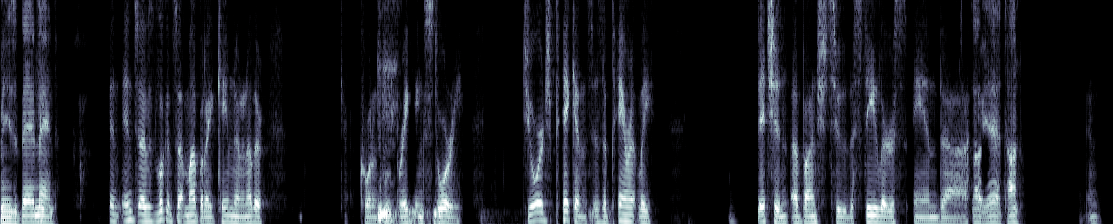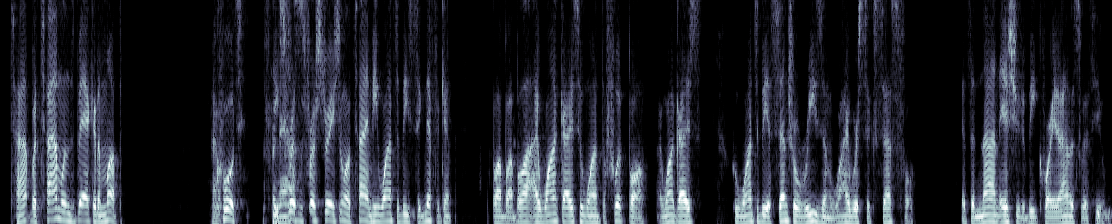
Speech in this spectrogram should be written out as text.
mean, he's a bad man. And, and I was looking something up, but I came to another quote unquote breaking story. George Pickens is apparently bitching a bunch to the Steelers and uh Oh yeah, a ton. and Tom but Tomlin's backing him up. Um, Quote He now. expresses frustration all the time. He wants to be significant. Blah blah blah. I want guys who want the football. I want guys who want to be a central reason why we're successful. It's a non-issue to be quite honest with you.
